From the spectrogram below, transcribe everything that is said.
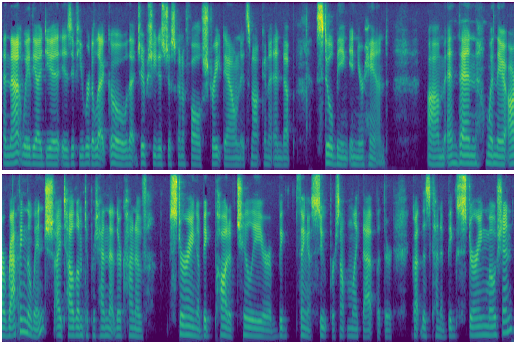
And that way, the idea is if you were to let go, that jib sheet is just going to fall straight down. It's not going to end up still being in your hand. Um, and then when they are wrapping the winch, I tell them to pretend that they're kind of stirring a big pot of chili or a big thing of soup or something like that, but they're got this kind of big stirring motion,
